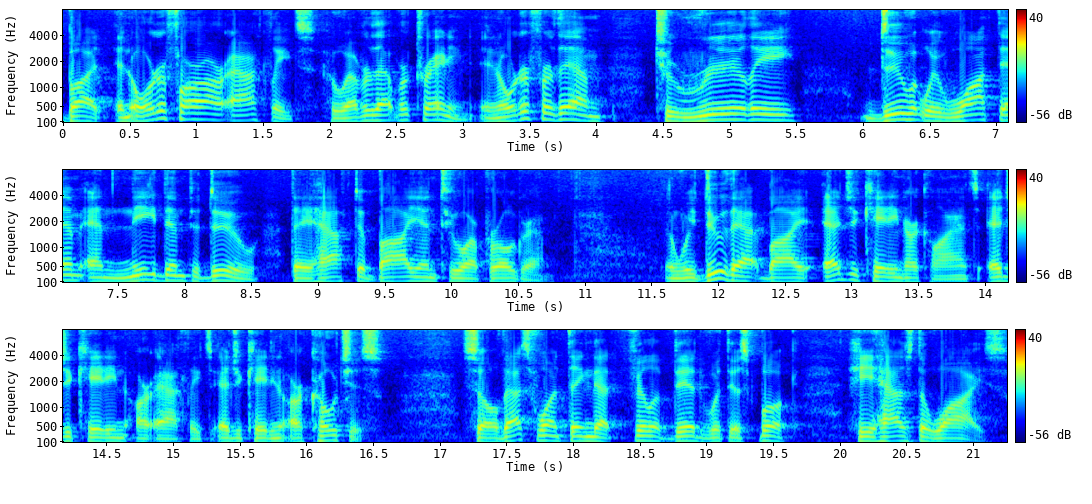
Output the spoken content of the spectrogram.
But in order for our athletes, whoever that we're training, in order for them to really do what we want them and need them to do, they have to buy into our program. And we do that by educating our clients, educating our athletes, educating our coaches. So that's one thing that Philip did with this book. He has the whys,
